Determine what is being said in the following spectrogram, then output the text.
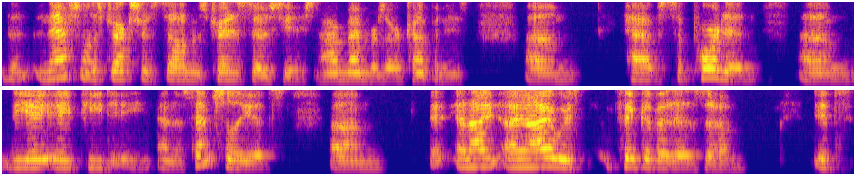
the National Structured Settlements Trade Association, our members, our companies, um, have supported um, the AAPD, and essentially it's um, and I I always think of it as um, it's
